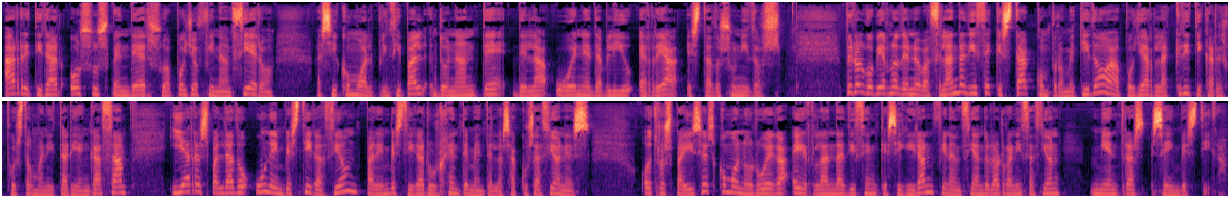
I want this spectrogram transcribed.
a retirar o suspender su apoyo financiero, así como al principal donante de la UNWRA, Estados Unidos. Pero el gobierno de Nueva Zelanda dice que está comprometido a apoyar la crítica respuesta humanitaria en Gaza y ha respaldado una investigación para investigar urgentemente las acusaciones. Otros países como Noruega e Irlanda dicen que seguirán financiando la organización mientras se investiga.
